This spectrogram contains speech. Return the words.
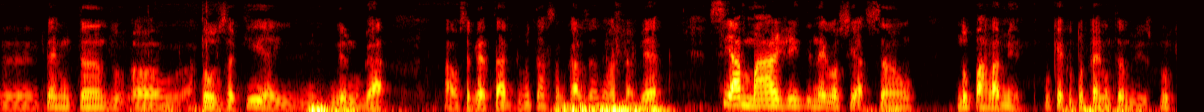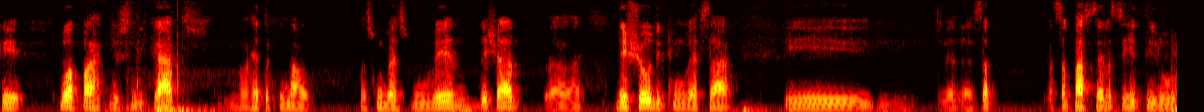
eh, perguntando ao, a todos aqui, aí, em primeiro lugar, ao secretário de tributação, Carlos Eduardo Xavier, se há margem de negociação no parlamento. Por que, é que eu estou perguntando isso? Porque boa parte dos sindicatos, na reta final das conversas com o governo, deixaram, uh, deixou de conversar e essa, essa parcela se retirou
